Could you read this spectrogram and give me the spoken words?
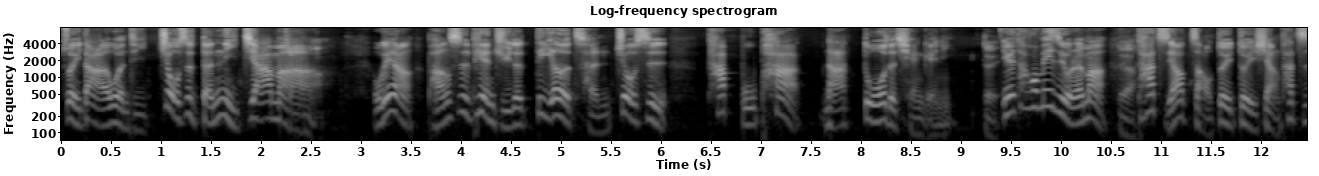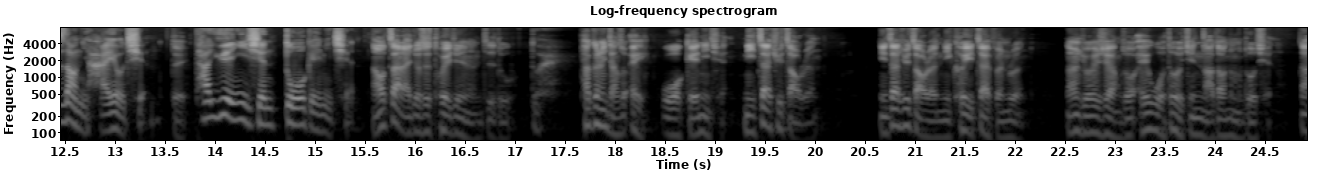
最大的问题就是等你加码。加码我跟你讲，庞氏骗局的第二层就是他不怕拿多的钱给你，对因为他后面一直有人嘛，对啊他只要找对对象，他知道你还有钱，对，他愿意先多给你钱，然后再来就是推荐人制度。对，他跟你讲说，哎、我给你钱，你再去找人，你再去找人，你可以再分润。然后你就会想说，哎、我都已经拿到那么多钱了，那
